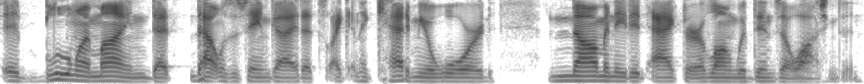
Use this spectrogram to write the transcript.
it blew my mind that that was the same guy that's like an Academy Award nominated actor along with Denzel Washington,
